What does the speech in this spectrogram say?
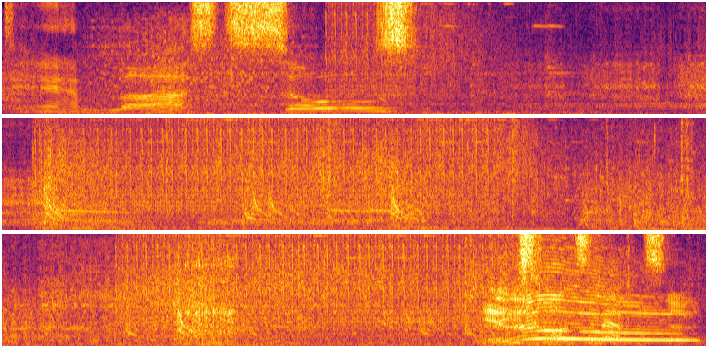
Damn lost souls. You At least know, once an episode.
